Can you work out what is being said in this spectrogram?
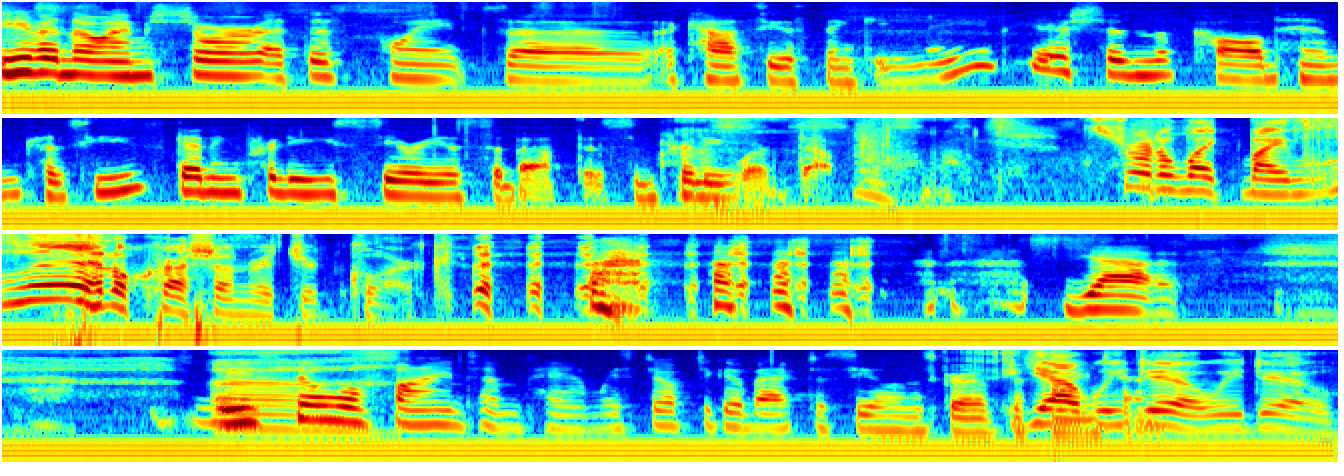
Even though I'm sure at this point, uh, Acacia is thinking maybe I shouldn't have called him because he's getting pretty serious about this and pretty worked up. Sort of like my little crush on Richard Clark. yes. We uh, still will find him, Pam. We still have to go back to Selinsgrove. To yeah, we him. do. We do.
